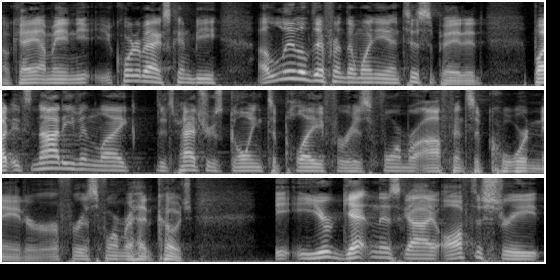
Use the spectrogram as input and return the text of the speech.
Okay, I mean y- your quarterbacks can be a little different than when you anticipated, but it's not even like Fitzpatrick's going to play for his former offensive coordinator or for his former head coach. You're getting this guy off the street,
